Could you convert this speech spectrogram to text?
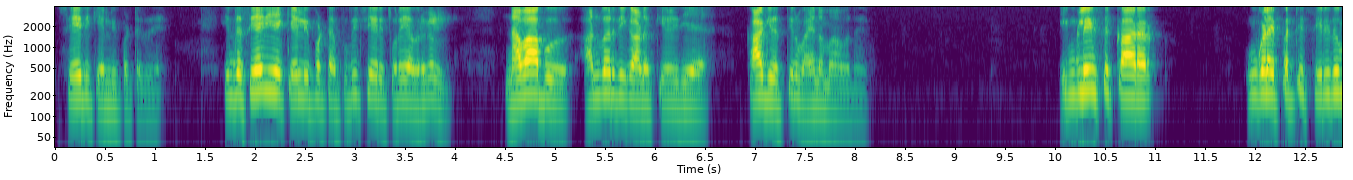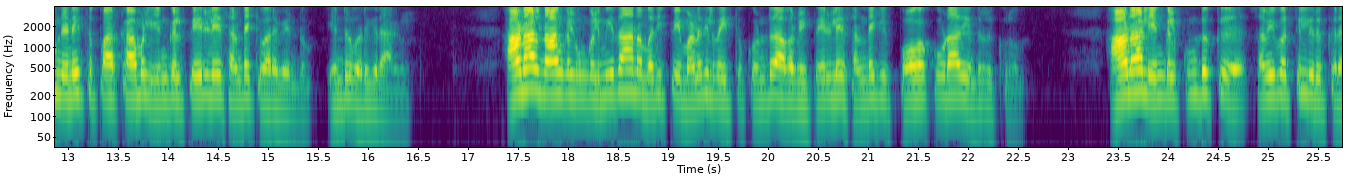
செய்தி கேள்விப்பட்டது. இந்த செய்தியை கேள்விப்பட்ட புதுச்சேரி துறை அவர்கள் நவாபு அன்வர்திகானுக்கு எழுதிய காகிதத்தின் பயணமாவது. இங்கிலீஷுக்காரர் உங்களை பற்றி சிறிதும் நினைத்து பார்க்காமல் எங்கள் பேரிலே சண்டைக்கு வர வேண்டும் என்று வருகிறார்கள். ஆனால் நாங்கள் உங்கள் மீதான மதிப்பை மனதில் வைத்துக்கொண்டு அவர்கள் பேரிலே சண்டைக்கு போகக்கூடாது என்று இருக்கிறோம். ஆனால் எங்கள் குண்டுக்கு சமீபத்தில் இருக்கிற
